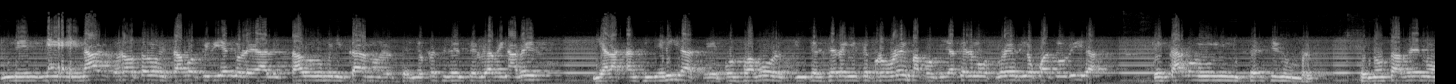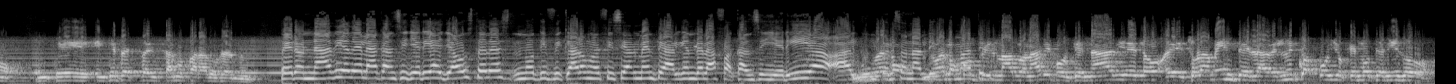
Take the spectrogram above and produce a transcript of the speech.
ni, ni nada. Nosotros estamos pidiéndole al Estado Dominicano, al señor presidente Luis Abinader y a la Cancillería que por favor interceda en este problema porque ya tenemos tres o cuatro días que estamos en incertidumbre. Pues no sabemos en qué, en qué estamos parados realmente. Pero nadie de la Cancillería, ¿ya ustedes notificaron oficialmente a alguien de la Cancillería, a algún personal diplomático? No hemos confirmado a nadie porque nadie, no, eh, solamente el único apoyo que hemos tenido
